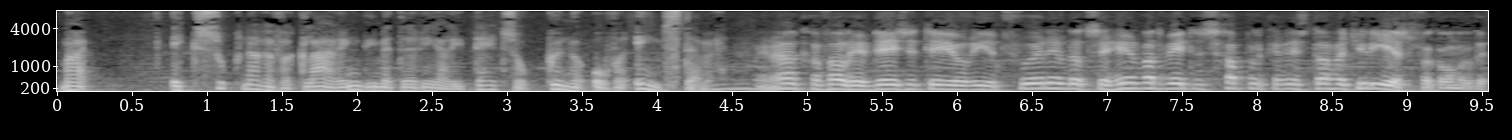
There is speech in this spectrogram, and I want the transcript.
Maar ik zoek naar een verklaring die met de realiteit zou kunnen overeenstemmen. In elk geval heeft deze theorie het voordeel dat ze heel wat wetenschappelijker is dan wat jullie eerst verkondigden.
